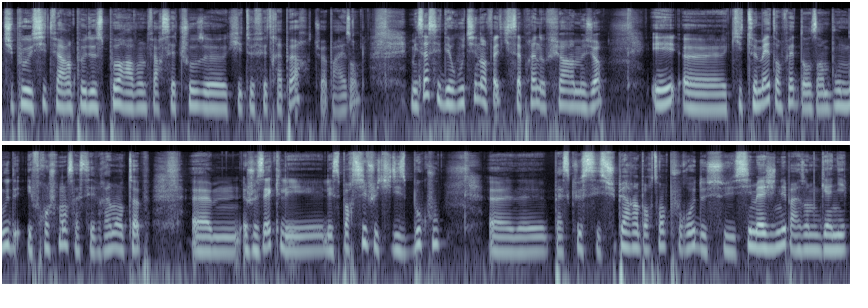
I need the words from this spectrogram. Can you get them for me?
Tu peux aussi te faire un peu de sport avant de faire cette chose euh, qui te fait très peur, tu vois, par exemple. Mais ça, c'est des routines, en fait, qui s'apprennent au fur et à mesure et euh, qui te mettent, en fait, dans un bon mood. Et franchement, ça, c'est vraiment top. Euh, je sais que les, sportifs l'utilisent beaucoup parce que c'est super important pour eux de s'imaginer, par exemple, gagner.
